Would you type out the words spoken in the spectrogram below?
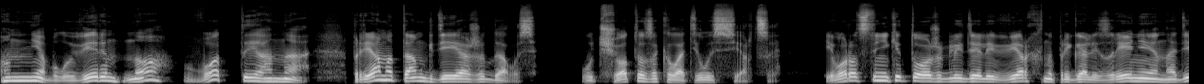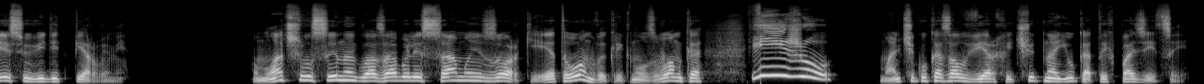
Он не был уверен, но вот и она, прямо там, где и ожидалось. У Чота заколотилось сердце. Его родственники тоже глядели вверх, напрягали зрение, надеясь увидеть первыми. У младшего сына глаза были самые зоркие, и это он выкрикнул звонко «Вижу!». Мальчик указал вверх и чуть на юг от их позиций.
